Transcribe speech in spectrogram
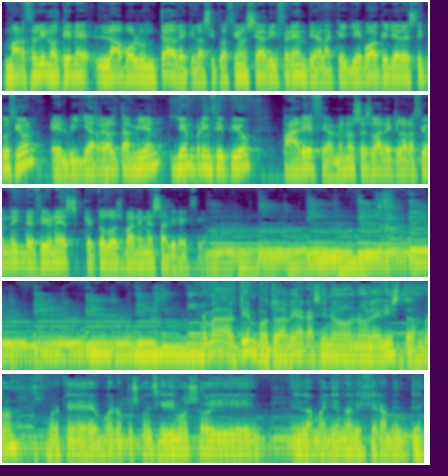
Marcelino tiene la voluntad de que la situación sea diferente a la que llevó aquella destitución, el Villarreal también, y en principio parece, al menos es la declaración de intenciones, que todos van en esa dirección. No me ha dado tiempo todavía, casi no, no lo he visto, ¿no? Porque, bueno, pues coincidimos hoy en la mañana ligeramente.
